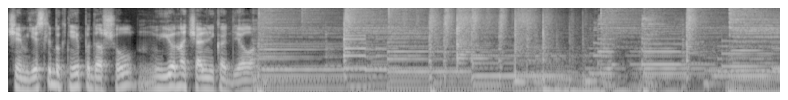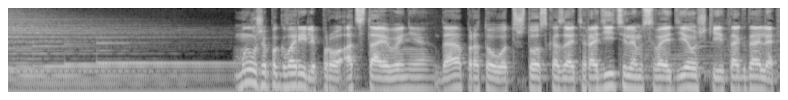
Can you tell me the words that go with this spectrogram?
чем если бы к ней подошел ее начальник отдела. Мы уже поговорили про отстаивание, да, про то, вот, что сказать родителям своей девушки и так далее.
